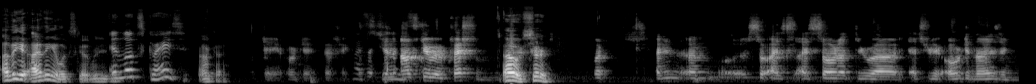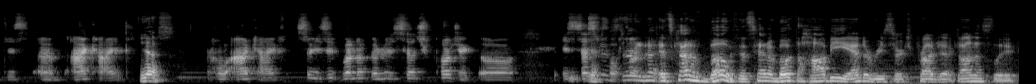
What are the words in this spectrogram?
I think I think it looks good. What do you it looks great. Okay. Okay, okay, perfect. Questions? Can I ask you a question? Oh, sure. I mean, um, so I, I saw that you are actually organizing this um, archive, Yes. whole archive. So is it one of the research project or is just Yes. for Started It's kind of both. It's kind of both a hobby and a research project, honestly.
